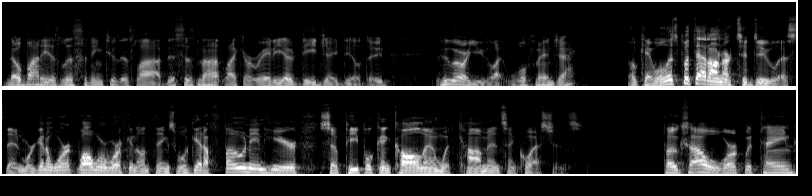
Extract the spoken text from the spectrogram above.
Nobody is listening to this live. This is not like a radio DJ deal, dude. Who are you, like Wolfman Jack? Okay, well, let's put that on our to do list then. We're going to work while we're working on things. We'll get a phone in here so people can call in with comments and questions. Folks, I will work with Tain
